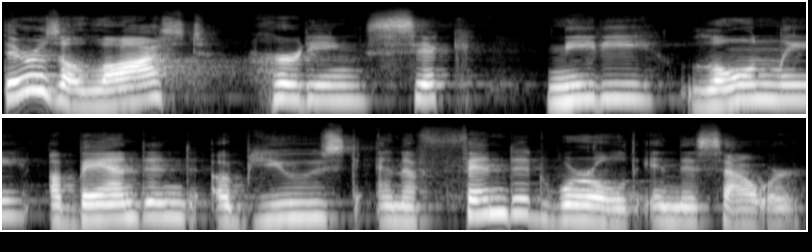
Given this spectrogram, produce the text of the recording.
There is a lost, hurting, sick, needy, lonely, abandoned, abused, and offended world in this hour,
